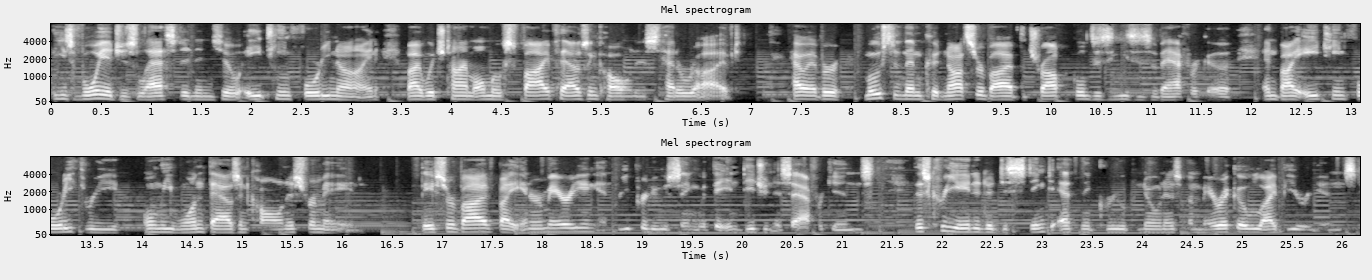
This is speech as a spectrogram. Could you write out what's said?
These voyages lasted until 1849, by which time almost 5,000 colonists had arrived. However, most of them could not survive the tropical diseases of Africa, and by 1843, only 1,000 colonists remained. They survived by intermarrying and reproducing with the indigenous Africans. This created a distinct ethnic group known as Americo Liberians,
